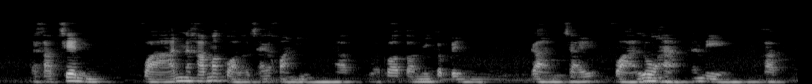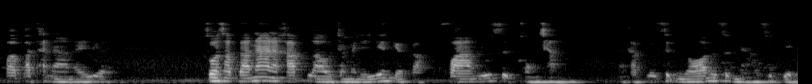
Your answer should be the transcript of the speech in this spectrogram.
ๆนะครับ เช่นขวานนะครับ เมื่อก่อนเราใช้ขวานหินนะครับ แล้วก็ตอนนี้ก็เป็นการใช้ขวานโลหะนั่นเองนะครับ ว่าพัฒนาในเรื่อยส่วนสัปดาห์หน้านะครับ เราจะมาเรียนเรื่องเกี่ยวกับความรู้สึกของฉันนะครับ รู้สึกร้อนรู้สึกหนาวรู้สึกเย็น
